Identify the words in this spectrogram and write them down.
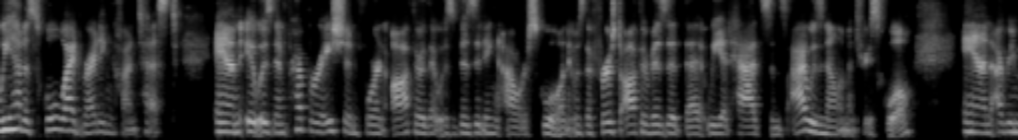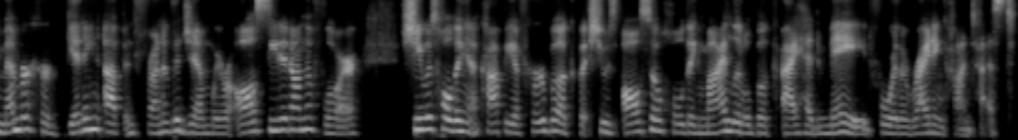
we had a school wide writing contest. And it was in preparation for an author that was visiting our school. And it was the first author visit that we had had since I was in elementary school. And I remember her getting up in front of the gym. We were all seated on the floor. She was holding a copy of her book, but she was also holding my little book I had made for the writing contest.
